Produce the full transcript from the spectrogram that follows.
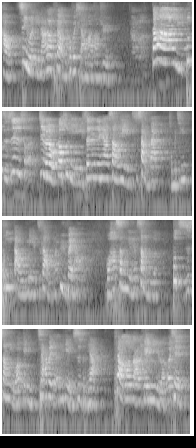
好，静文，你拿到票，你会不会想要马上去？当然。当然啊，你不只是说静文，我告诉你，你生日那天要上映，是上礼拜我们已经听到，我们也知道，我们要预备好。我要上映，要上映了，不只是上映，我要给你加倍的恩典是怎么样？票都拿了给你了，而且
